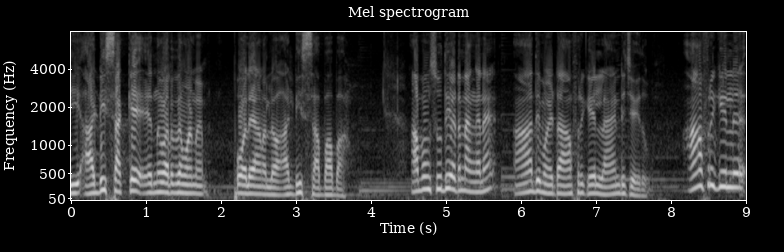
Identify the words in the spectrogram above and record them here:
ഈ അടിസക്കെ എന്ന് പറയുന്നതാണ് പോലെയാണല്ലോ അഡിസ് അബാബ അപ്പം സുധിയേട്ടൻ അങ്ങനെ ആദ്യമായിട്ട് ആഫ്രിക്കയിൽ ലാൻഡ് ചെയ്തു. ആഫ്രിക്കയിൽ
